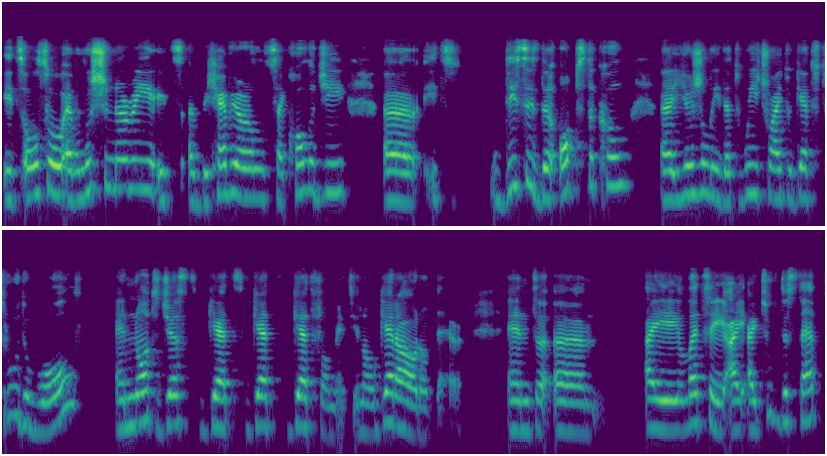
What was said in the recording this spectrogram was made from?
It's also evolutionary. It's a behavioral psychology. Uh, it's this is the obstacle uh, usually that we try to get through the wall and not just get get get from it. You know, get out of there. And um, I let's say I, I took the step.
